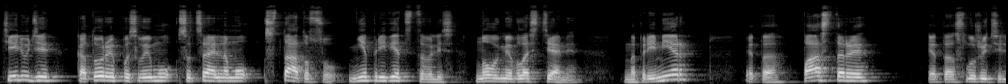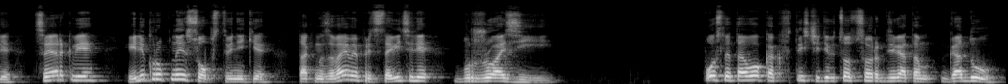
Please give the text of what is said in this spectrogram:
те люди, которые по своему социальному статусу не приветствовались новыми властями. Например, это пасторы, это служители церкви или крупные собственники, так называемые представители буржуазии. После того, как в 1949 году,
